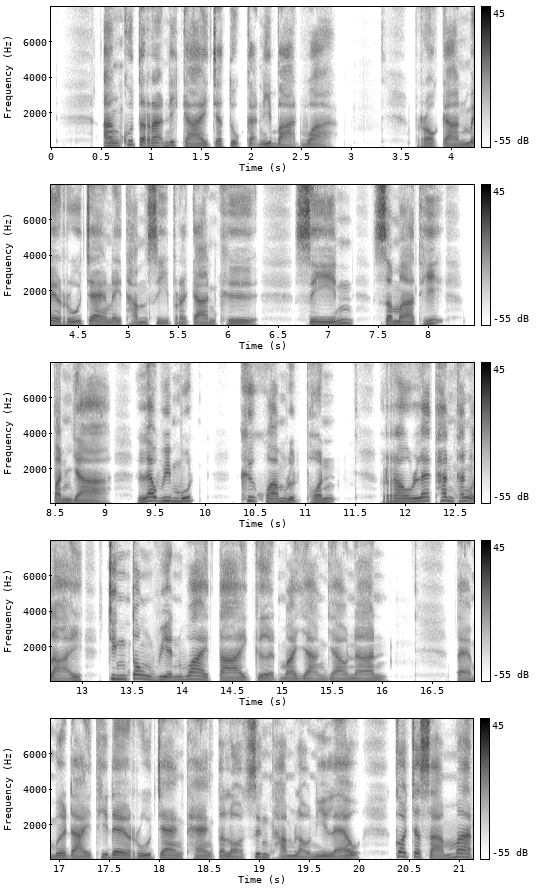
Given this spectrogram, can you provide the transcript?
21 อังคุตระนิกายจตุกนิบาตว่า เพราะการไม่รู้แจ้งในธรรมสี่ประการคือ ศีล สมาธิ ปัญญา และวิมุตติ คือความหลุดพ้น เราและท่านทั้งหลายจึงต้องเวียนว่ายตายเกิดมาอย่างยาวนาน แต่เมื่อใดที่ได้รู้แจ้งแทงตลอดซึ่งธรรมเหล่านี้แล้ว ก็จะสามารถ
